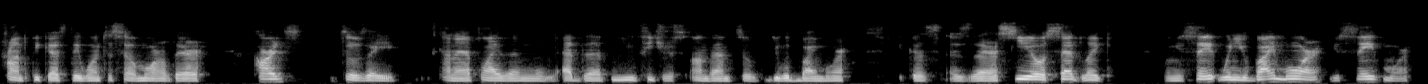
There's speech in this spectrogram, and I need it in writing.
front because they want to sell more of their cards, so they kind of apply them and add the new features on them, so you would buy more. Because as their CEO said, like when you say when you buy more, you save more.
